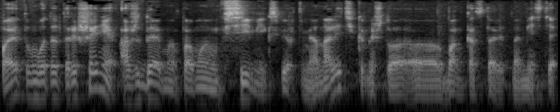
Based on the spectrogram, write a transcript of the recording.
Поэтому вот это решение, ожидаемое, по-моему, всеми экспертами-аналитиками, что э, банк оставит на месте,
